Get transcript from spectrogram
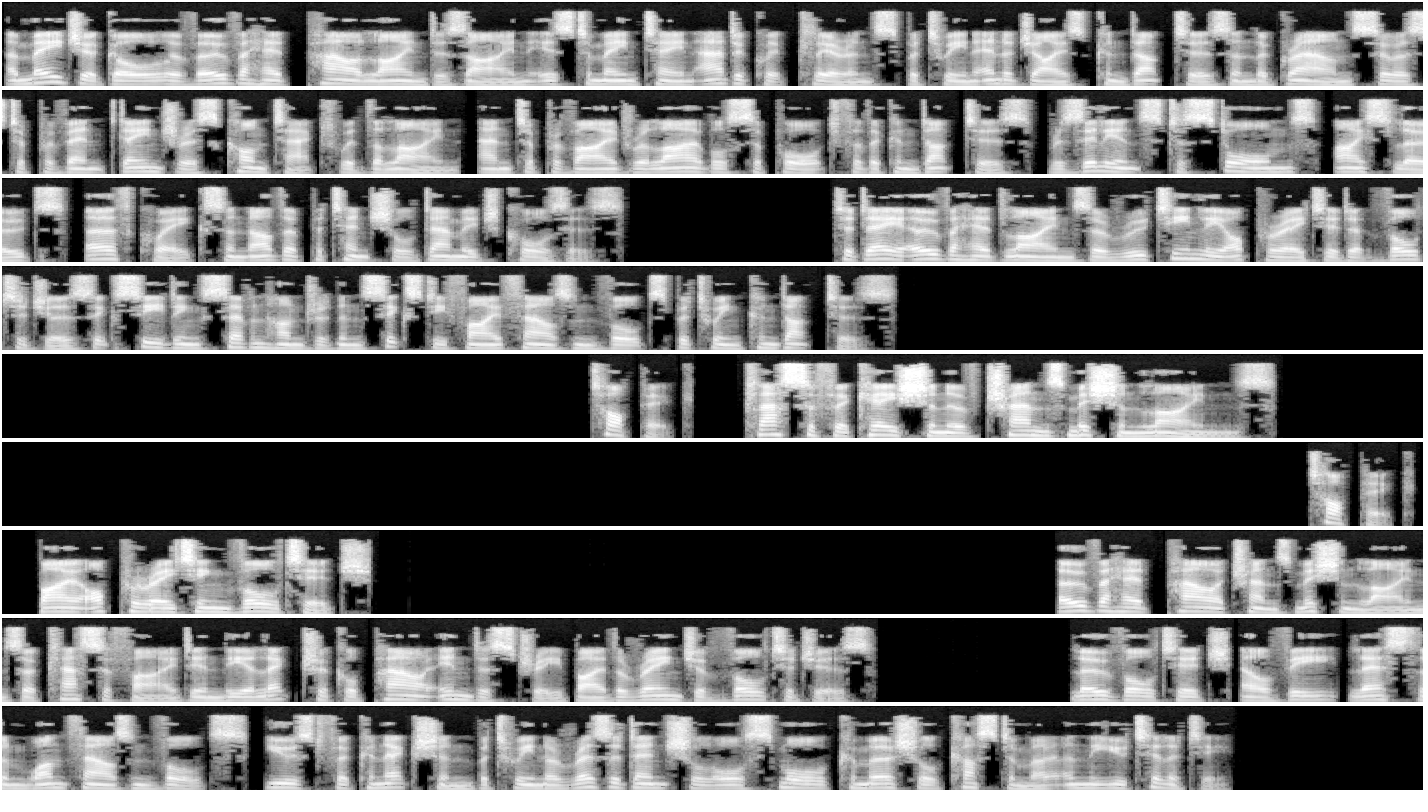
A major goal of overhead power line design is to maintain adequate clearance between energized conductors and the ground so as to prevent dangerous contact with the line, and to provide reliable support for the conductors, resilience to storms, ice loads, earthquakes and other potential damage causes. Today overhead lines are routinely operated at voltages exceeding 765,000 volts between conductors. Topic: Classification of transmission lines. Topic: By operating voltage. Overhead power transmission lines are classified in the electrical power industry by the range of voltages Low voltage LV less than 1000 volts used for connection between a residential or small commercial customer and the utility.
